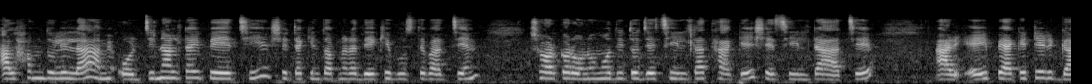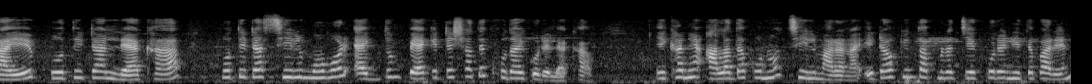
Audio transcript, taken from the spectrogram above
আলহামদুলিল্লাহ, আমি অরিজিনালটাই পেয়েছি, সেটা কিন্তু আপনারা দেখে বুঝতে পারছেন। সরকার অনুমোদিত যে সিলটা থাকে, সে সিলটা আছে। আর এই প্যাকেটের গায়ে প্রতিটা লেখা, প্রতিটা সিলমোহর একদম প্যাকেটের সাথে খোদাই করে লেখা। এখানে আলাদা কোনো ছিল মারা না। এটাও কিন্তু আপনারা চেক করে নিতে পারেন।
